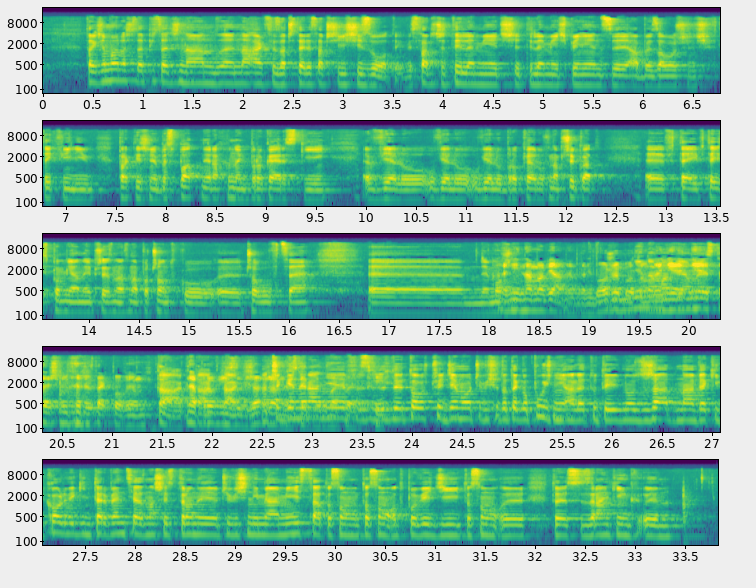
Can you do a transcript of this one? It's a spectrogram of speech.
Także można się zapisać na, na akcję za 430 zł. Wystarczy tyle mieć, tyle mieć pieniędzy, aby założyć w tej chwili praktycznie bezpłatny rachunek brokerski w wielu, u, wielu, u wielu brokerów, na przykład e, w tej, w tej wspomnianej przez nas na początku e, czołówce. Eee, może... nie namawiamy, broń Boże, bo nie, to nie, nie, jesteśmy, że tak powiem, tak, na tak, prowizji. Tak. Znaczy generalnie to już przejdziemy oczywiście do tego później, ale tutaj no, żadna w jakikolwiek interwencja z naszej strony oczywiście nie miała miejsca. To są, to są odpowiedzi, to, są, y, to jest z ranking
